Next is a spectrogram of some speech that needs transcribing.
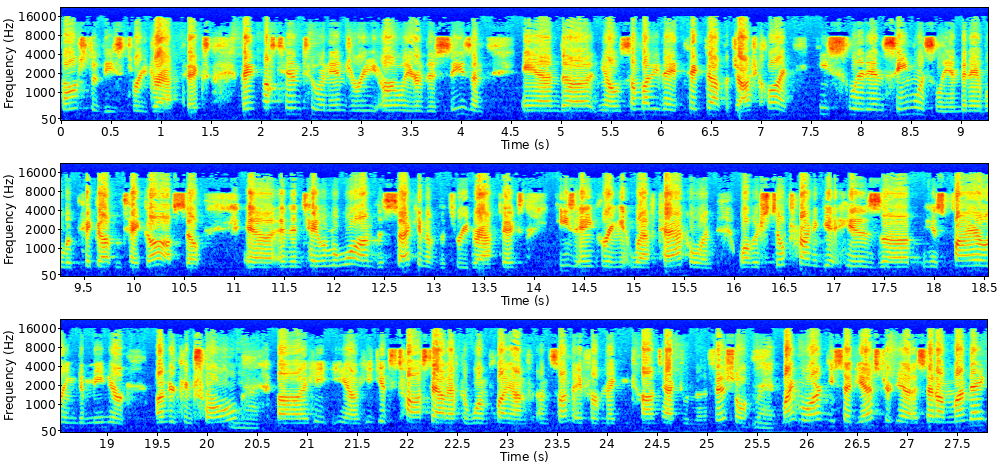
first of these three draft picks. They lost him to an injury earlier this season. And, uh, you know, somebody they picked up, Josh Kline, he slid in seamlessly and been able to pick up and take off. So, uh, and then Taylor Lewan, the second of the three draft picks, he's anchoring at left tackle. And while they're still trying to get his, uh, his firing demeanor under control. Yeah. Uh, he, you know, he gets tossed out after one play on, on Sunday for making contact with an official. Right. Mike Mularkey said yesterday, uh, said on Monday,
